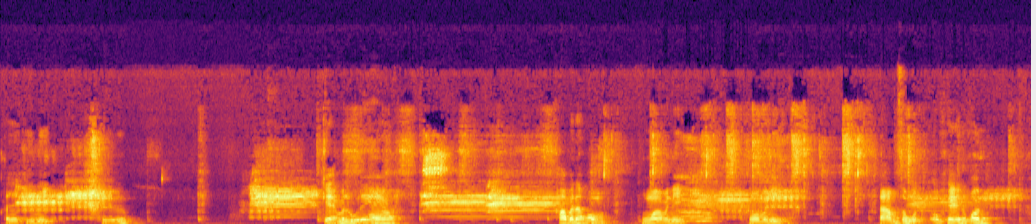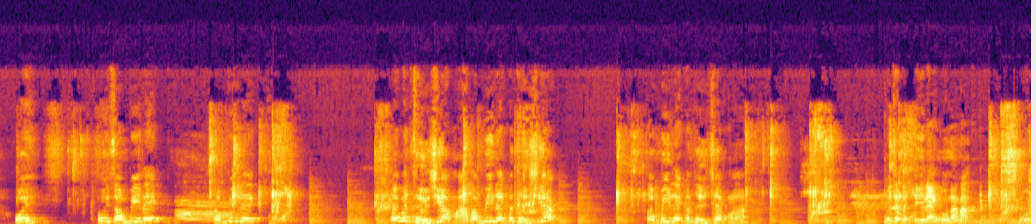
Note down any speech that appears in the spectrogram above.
ใครจะกินอีกชึบแกะมันรู้ได้ไงวะ เข้าไปแล้วผม หัวมันนี่ หัวมันนี่ ตามสูตร โอเคทุกคน อุ้ย อุ้ย ซอมบี้เล็ก ซอมบี้เล็ก เฮ้ยมันถือเชือกมาซอมบี้เล็กมันถือเชือกซอมบี้เล็กมันถือเชือกมาเฮ้ยแต่มันตีแรงอยู่นั่นอะอุ๊ย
